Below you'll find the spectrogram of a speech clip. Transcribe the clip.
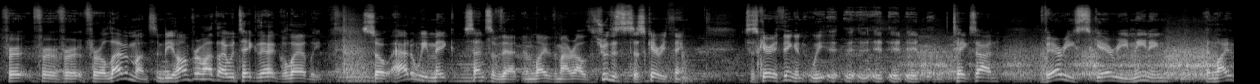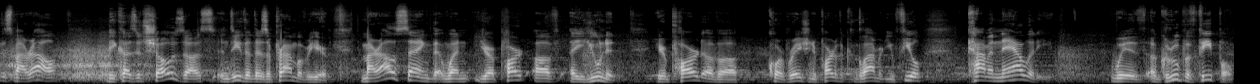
for, for, for, for 11 months and be home for a month, I would take that gladly. So how do we make sense of that in light of the Maharal? The truth is, it's a scary thing. It's a scary thing, and we, it, it, it, it takes on very scary meaning in light of this Maharal because it shows us, indeed, that there's a problem over here. The Maharal is saying that when you're part of a unit, you're part of a corporation, you're part of a conglomerate, you feel commonality with a group of people.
